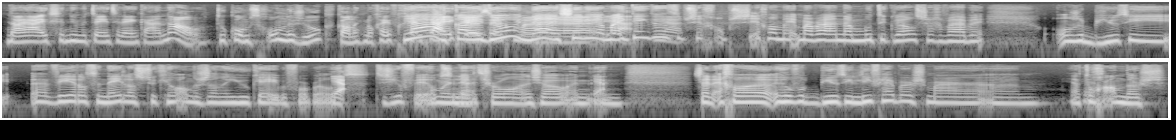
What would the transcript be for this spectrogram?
Nou ja, ik zit nu meteen te denken aan, nou, toekomstig onderzoek. Kan ik nog even gaan Ja, kijken? kan je doen. Maar, nee, eh, serieus. Maar ja, ik denk dat ja. het op zich, op zich wel mee... Maar waar, nou moet ik wel zeggen, we hebben... Onze beauty-wereld in Nederland is natuurlijk heel anders dan in UK bijvoorbeeld. Ja, het is hier veel absoluut. meer natural en zo. En, Ja. en er zijn echt wel heel veel beauty-liefhebbers, maar ehm, ja, toch anders.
